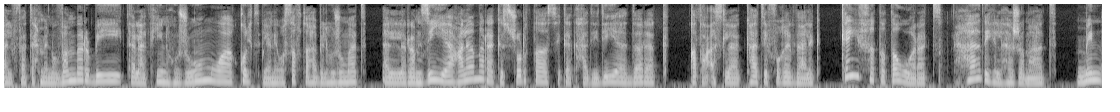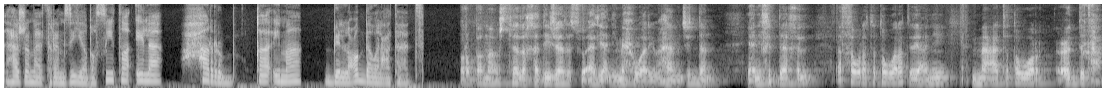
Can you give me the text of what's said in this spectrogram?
الفتح من نوفمبر ب 30 هجوم؟ وقلت يعني وصفتها بالهجومات الرمزية على مراكز شرطة سكك حديدية درك قطع أسلاك هاتف وغير ذلك. كيف تطورت هذه الهجمات من هجمات رمزية بسيطة إلى حرب قائمة بالعدة والعتاد؟ ربما أستاذة خديجة هذا السؤال يعني محوري وهام جدا. يعني في الداخل الثورة تطورت يعني مع تطور عدتها.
